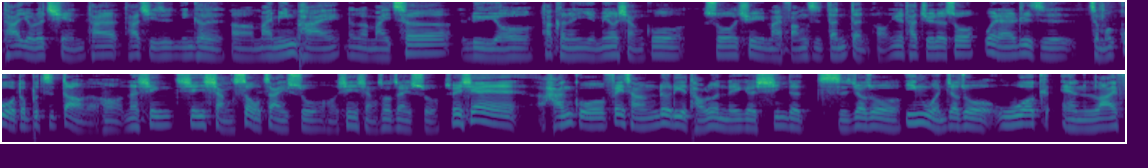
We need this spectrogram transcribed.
他有了钱，他他其实宁可呃买名牌那个买车旅游，他可能也没有想过。说去买房子等等哦，因为他觉得说未来的日子怎么过都不知道了哈，那先先享受再说哦，先享受再说。所以现在韩国非常热烈讨论的一个新的词叫做英文叫做 work and life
